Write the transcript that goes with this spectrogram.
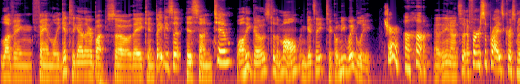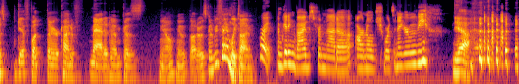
loving family get together, but so they can babysit his son Tim while he goes to the mall and gets a Tickle Me Wiggly. Sure. Uh huh. Uh, you know, it's a, for a surprise Christmas gift, but they're kind of mad at him because, you know, you know, thought it was going to be family time. Right. I'm getting vibes from that uh, Arnold Schwarzenegger movie. Yeah.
